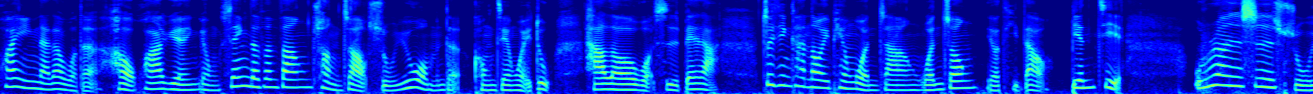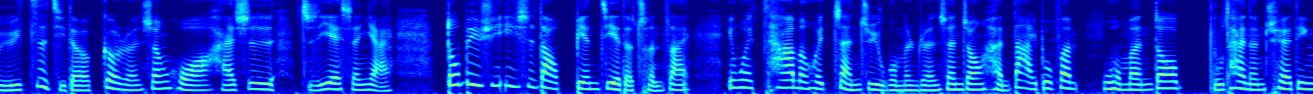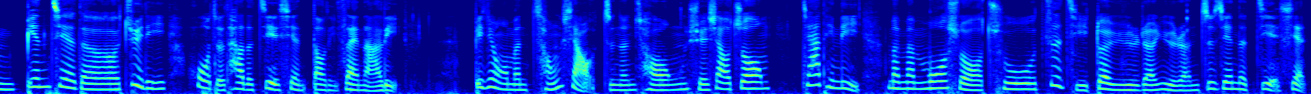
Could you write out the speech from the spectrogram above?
欢迎来到我的后花园，用声音的芬芳创造属于我们的空间维度。Hello，我是 Bella。最近看到一篇文章，文中有提到边界，无论是属于自己的个人生活，还是职业生涯，都必须意识到边界的存在，因为他们会占据我们人生中很大一部分，我们都不太能确定边界的距离或者它的界限到底在哪里。毕竟我们从小只能从学校中、家庭里慢慢摸索出自己对于人与人之间的界限。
